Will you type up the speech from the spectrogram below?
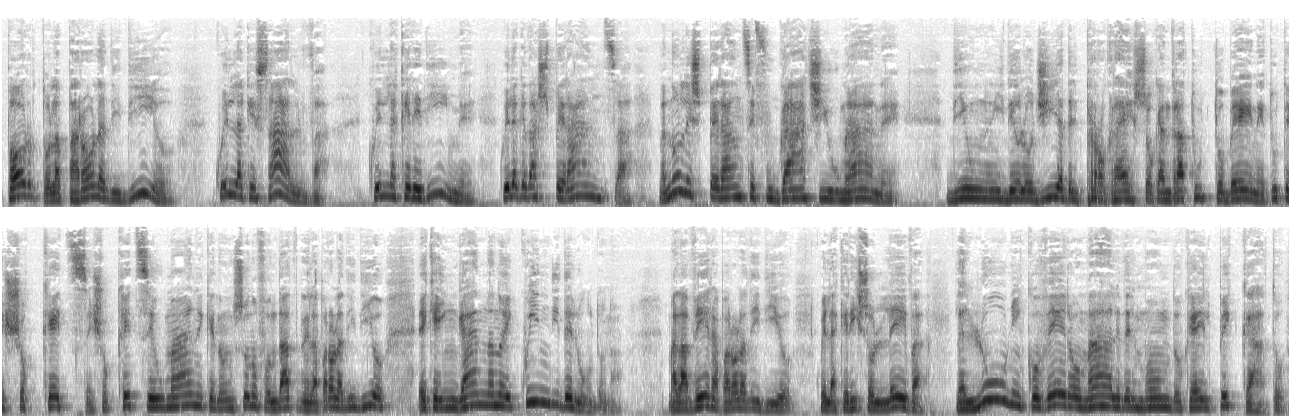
porto la parola di Dio, quella che salva, quella che redime, quella che dà speranza, ma non le speranze fugaci umane, di un'ideologia del progresso che andrà tutto bene, tutte sciocchezze, sciocchezze umane che non sono fondate nella parola di Dio e che ingannano e quindi deludono. Ma la vera parola di Dio, quella che risolleva dall'unico vero male del mondo che è il peccato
